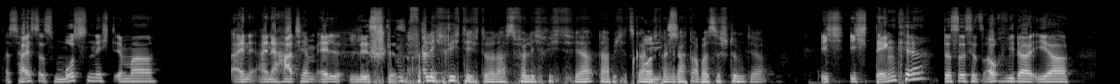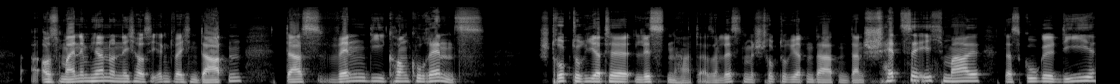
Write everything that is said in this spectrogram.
Das heißt, es muss nicht immer eine, eine HTML-Liste sein. Völlig richtig, du hast völlig richtig. Ja, da habe ich jetzt gar und nicht dran gedacht, aber es stimmt, ja. Ich, ich denke, das ist jetzt auch wieder eher aus meinem Hirn und nicht aus irgendwelchen Daten, dass wenn die Konkurrenz strukturierte Listen hat, also Listen mit strukturierten Daten, dann schätze ich mal, dass Google die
